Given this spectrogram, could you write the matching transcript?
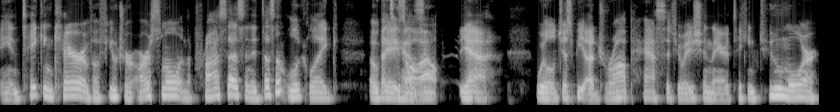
and taking care of a future arsenal in the process. And it doesn't look like okay Betsy's all out. yeah, will just be a draw pass situation there, taking two more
